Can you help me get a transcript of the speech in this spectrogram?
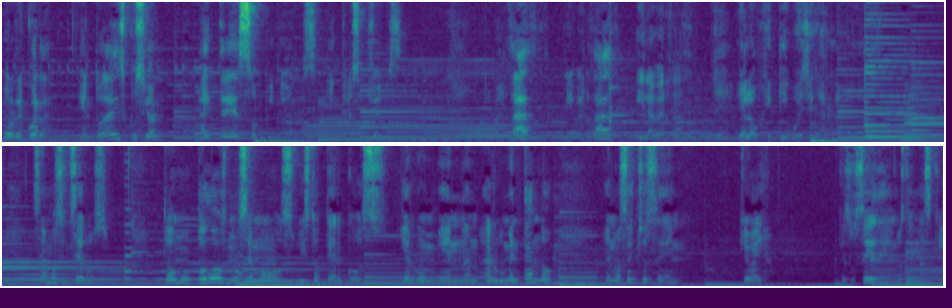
Pero recuerda, en toda discusión hay tres opiniones y tres opciones. Tu verdad, mi verdad y la verdad. El objetivo es llegar a la verdad. Seamos sinceros, todos nos hemos visto tercos y argumentando en los hechos en que vaya, que sucede en los temas que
